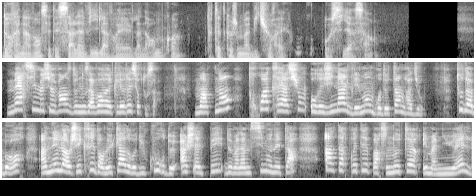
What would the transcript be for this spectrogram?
dorénavant, c'était ça la vie, la vraie, la norme, quoi. Peut-être que je m'habituerais aussi à ça. Merci Monsieur Vance de nous avoir éclairé sur tout ça. Maintenant, trois créations originales des membres de Timbre Radio. Tout d'abord, un éloge écrit dans le cadre du cours de HLP de Madame Simonetta, interprété par son auteur Emmanuel,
